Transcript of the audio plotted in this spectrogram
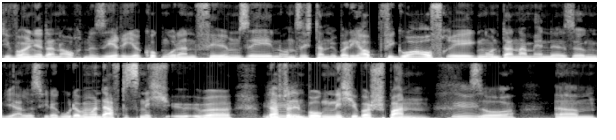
die wollen ja dann auch eine Serie gucken oder einen Film sehen und sich dann über die Hauptfigur aufregen und dann am Ende ist irgendwie alles wieder gut. Aber man darf das nicht über, man darf da Mhm. den Bogen nicht überspannen. Mhm. So, ähm,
